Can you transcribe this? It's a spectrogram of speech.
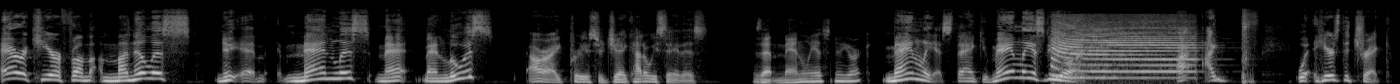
Eric here from Manilis, New, uh, Manlis, Man, Manlewis. All right, producer Jake, how do we say this? Is that Manlius, New York? Manlius, thank you. Manlius, New York. I, I pff, well, here's the trick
